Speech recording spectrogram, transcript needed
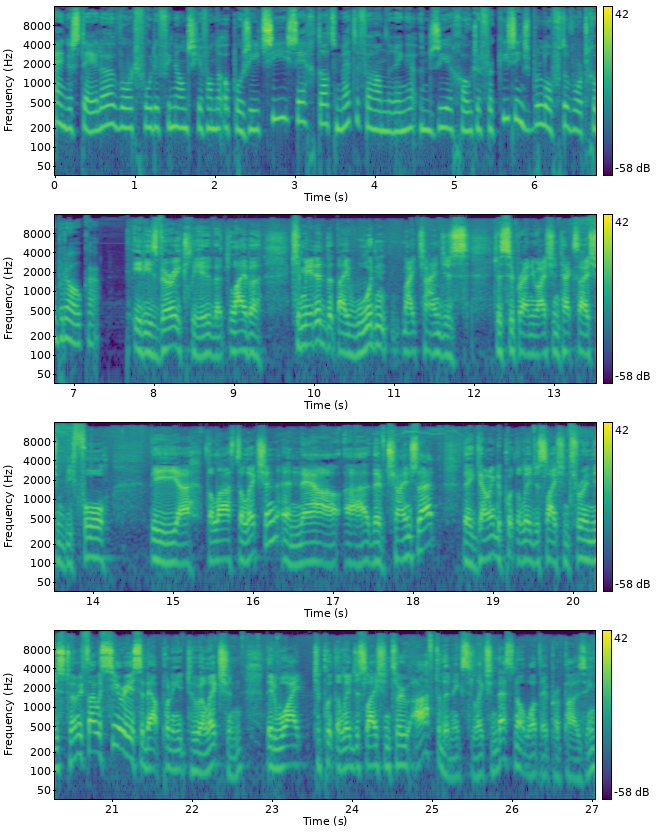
Angus Taylor, woordvoerder financiën van de oppositie, zegt dat met de veranderingen een zeer grote verkiezingsbelofte wordt gebroken. It is very clear that Labor committed that they wouldn't make changes to superannuation taxation before the uh, the last election, and now uh, they've changed that. They're going to put the legislation through in this term. If they were serious about putting it to election, they'd wait to put the legislation through after the next election. That's not what they're proposing.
